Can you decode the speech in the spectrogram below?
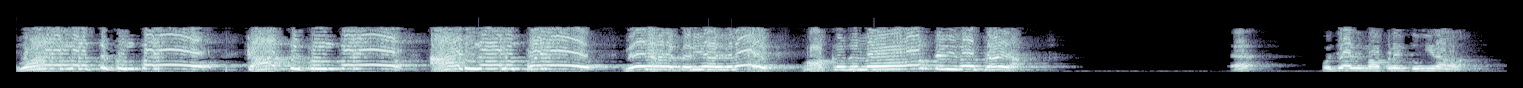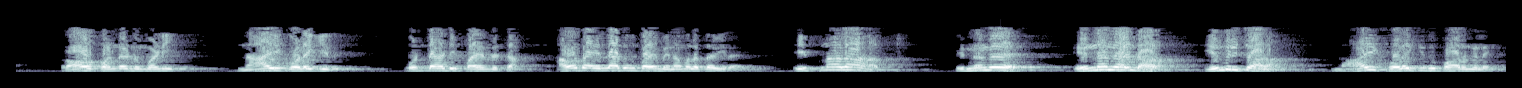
வாழை மரத்துக்கும் பயம் காத்துக்கும் பயம் ஆடினாலும் பயம் வேறாத பெரியார்களே பார்க்கறதெல்லாம் தெரியும் பேயா கொஞ்சாதி மாப்பிள்ளையும் தூங்கினாங்களாம். ராவு பன்னெண்டு மணி. நாய் கொலைக்குது. கொண்டாடி பயந்துட்டான். அவதான் எல்லாத்துக்கும் பயமே நம்மளை தவிர. இப்னாலா என்னங்க? என்னங்கண்டா எந்திரிச்சானா நாய் கொலைக்குது பாருங்களேன்.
